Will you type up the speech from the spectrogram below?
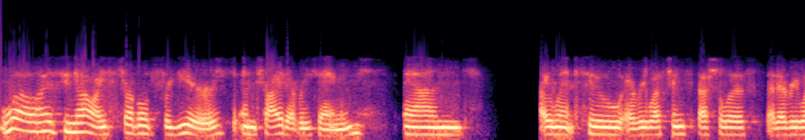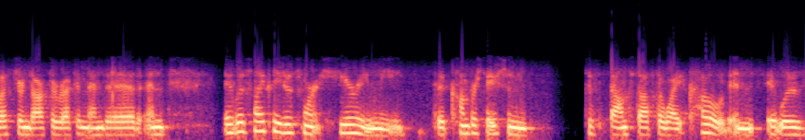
Well, as you know, I struggled for years and tried everything. And I went to every Western specialist that every Western doctor recommended. And it was like they just weren't hearing me. The conversation just bounced off the white coat. And it was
